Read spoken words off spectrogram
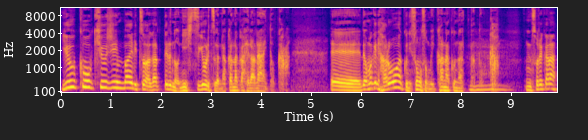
有効求人倍率は上がってるのに失業率がなかなか減らないとか、えー、で、おまけにハローワークにそもそも行かなくなったとか、うん、それから、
